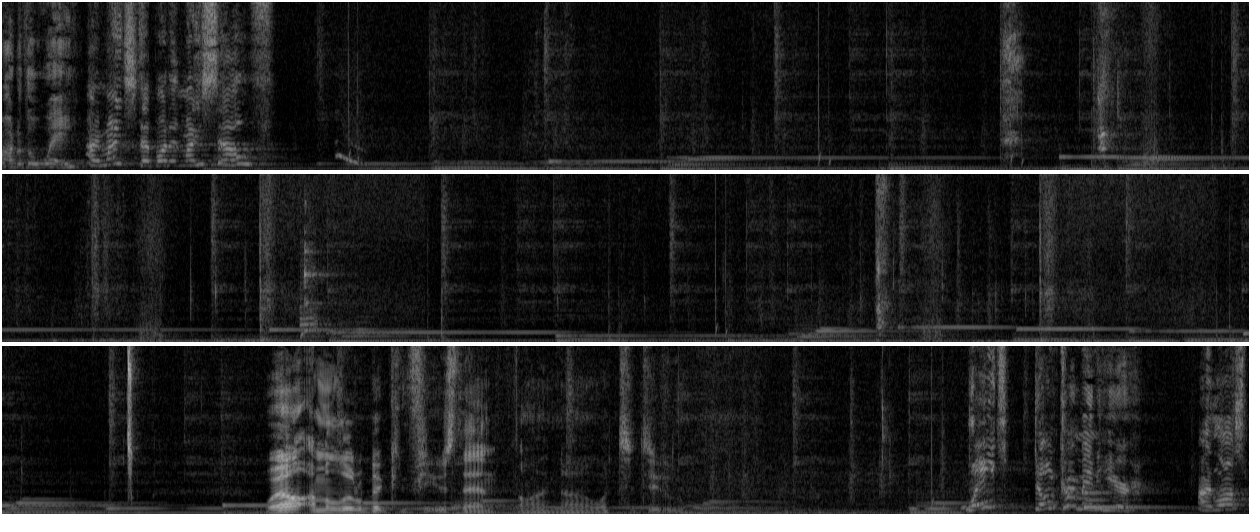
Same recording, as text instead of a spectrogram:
Move out of the way. I might step on it myself. Well, I'm a little bit confused then on uh, what to do. Wait! Don't come in here! I lost.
